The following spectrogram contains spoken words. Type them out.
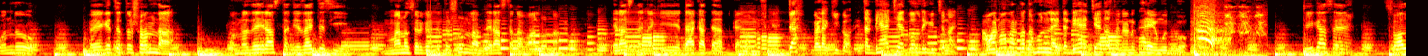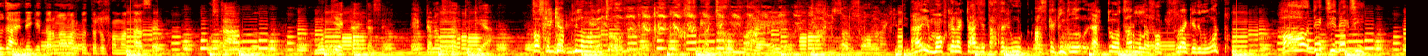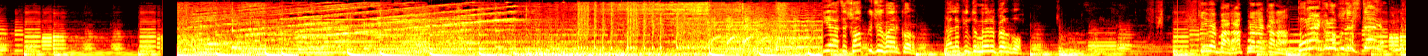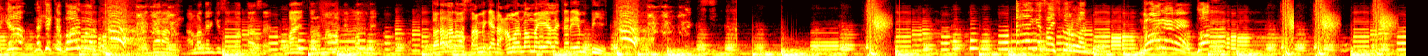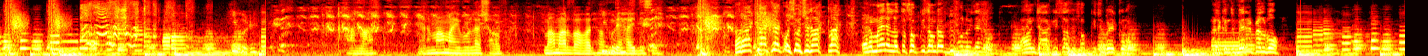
বন্ধু হয়ে গেছে তো সন্ধ্যা। আমরা যে রাস্তা দিয়ে যাইতেছি মানুষের কাছে তো শুনলাম যে রাস্তাটা ভালো না। এই রাস্তায় নাকি ডাকাতে আটকায় মানুষকে। যা বেটা কি কর? এটা ডেহা চেয়াত বলতে কিছু নাই। আমার মামার কথা শুনলাই এটা ডেহা চেয়াত আছে না খাই মুদবো ঠিক আছে চল যাই দেখি তোর মামার কতটুকু ক্ষমতা আছে। উস্তাদ মুরগি একটা আইতাছে। একটা না উস্তাদ দুটিয়া তোকে ক্যাপ মিলাম না চলো। এই মক্কেল একটা আইছে তাড়াতাড়ি উঠ, আজকে কিন্তু একটু ছাড়বো না, সব রাখে দিব, উঠ। হ্যাঁ দেখছি দেখছি। কি আছে সবকিছু বাইর কর, নাহলে কিন্তু মেরে ফেলব। কি ব্যাপার? আপনারা কারা? তোরা এখনও বুঝিস নাই? আমরা কেনা নাকি একটা বার মারবো? দাঁড়ান আমাদের কিছু কথা আছে। ভাই তোর মামাকে বল দে। তোরা জানো আমি কেটা আমার মামা এই এলাকার এমপি। সাইজ করা লাগবে। ধরে রে হালার এর মামাই বলে সব। মামার বাবার দেখাই দিছে। রাখ রাখ রাখ হচ্ছে রাখ রাখ। এর মাইরে তো সবকিছু আমরা বিফল হয়ে যাব এখন যা কিছু আছে সবকিছু বের করো। নাহলে কিন্তু মেরে ফেলব।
